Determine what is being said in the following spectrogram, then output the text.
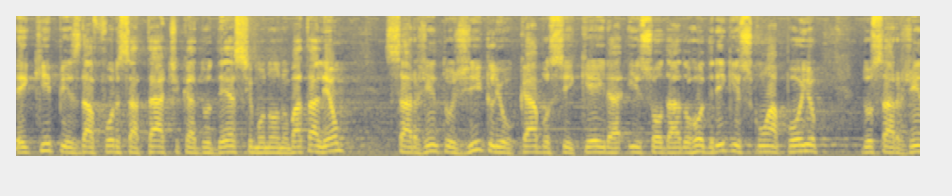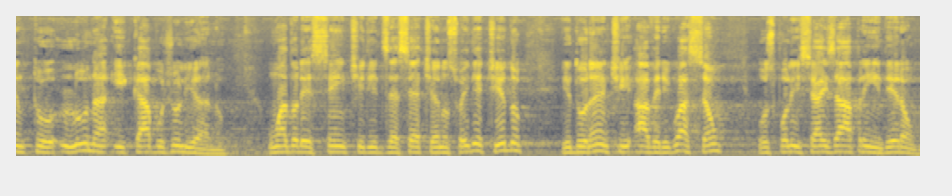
Equipes da Força Tática do 19 Batalhão, Sargento Giglio, Cabo Siqueira e Soldado Rodrigues, com apoio do Sargento Luna e Cabo Juliano. Um adolescente de 17 anos foi detido e, durante a averiguação, os policiais apreenderam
